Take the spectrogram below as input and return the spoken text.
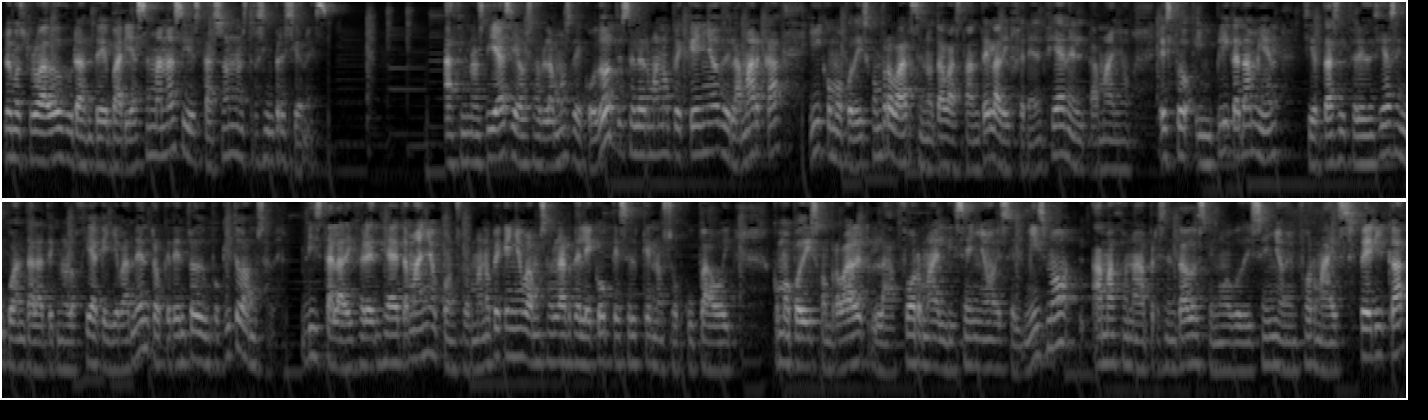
Lo hemos probado durante varias semanas y estas son nuestras impresiones. Hace unos días ya os hablamos de Codot, es el hermano pequeño de la marca y como podéis comprobar se nota bastante la diferencia en el tamaño. Esto implica también ciertas diferencias en cuanto a la tecnología que llevan dentro, que dentro de un poquito vamos a ver. Vista la diferencia de tamaño con su hermano pequeño, vamos a hablar del Eco, que es el que nos ocupa hoy. Como podéis comprobar, la forma, el diseño es el mismo. Amazon ha presentado este nuevo diseño en forma esférica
